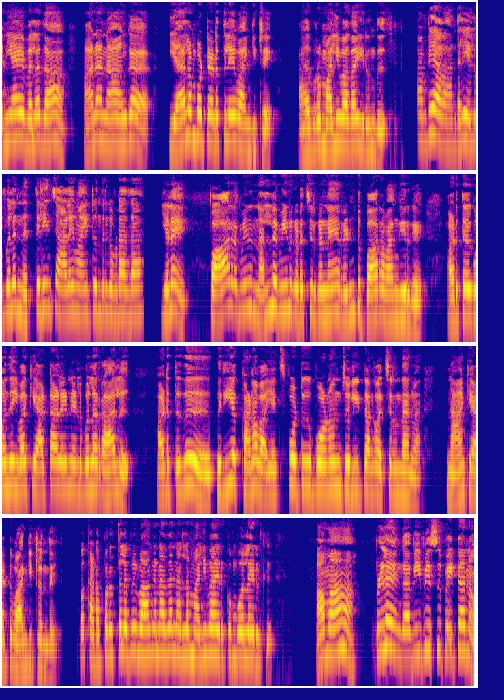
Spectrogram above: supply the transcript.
அநியாய விலை தான். ஆனா நான் அங்க ஏலம் போட்ட இடத்துலயே வாங்கிட்டேன். அதுக்கப்புறம் மலிவா தான் இருந்து. அப்படியே அவன் அந்த எழுப்புல நெத்தலையும் சாலையும் வாங்கிட்டு வந்திருக்க கூடாதா? ஏனே பாறை மீன் நல்ல மீன் கிடைச்சிருக்கண்ணே ரெண்டு பாறை வாங்கியிருக்கேன். அடுத்தது கொஞ்சம் இவாக்கி ஆட்டாளேன்னு எழுப்புல இறாலு. அடுத்தது பெரிய கனவா எக்ஸ்போர்ட்டுக்கு போகணும்னு சொல்லிட்டு அங்க வச்சிருந்தானுவன் நான் கேட்டு வாங்கிட்டு வந்தேன். இப்ப கடப்புறத்துல போய் வாங்கினாதான் நல்ல மலிவா இருக்கும் போல இருக்கு. ஆமா பிள்ளை எங்க விபிஎஸ் போயிட்டானோ?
